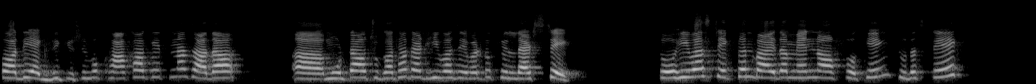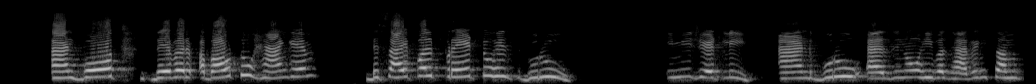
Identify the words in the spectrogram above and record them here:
for the execution. वो खा खा के इतना ज्यादा मोटा हो चुका था that he was able to fill that stake. So he was taken by the men of king to the stake, and both they were about to hang him. Disciple prayed to his guru immediately, and guru, as you know, he was having some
